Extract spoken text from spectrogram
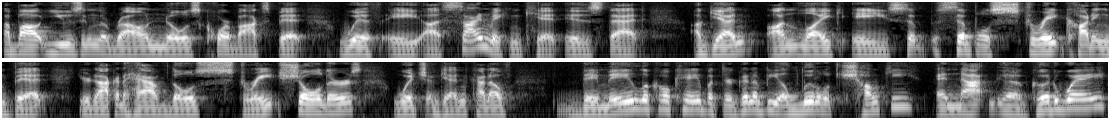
about using the round nose core box bit with a uh, sign making kit is that Again, unlike a sim- simple straight cutting bit, you're not going to have those straight shoulders, which again kind of they may look okay, but they're going to be a little chunky and not in a good way.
